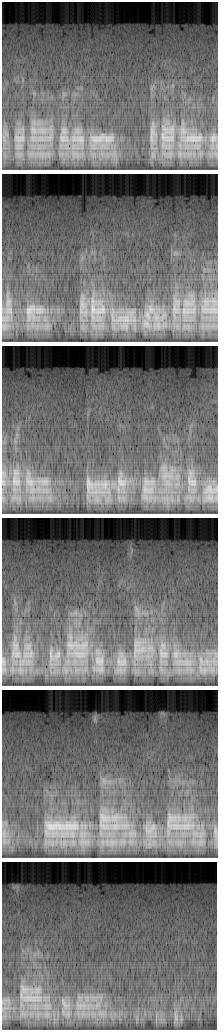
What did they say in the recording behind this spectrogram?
सकनो भवतु सकनो भुनक्तु सकवीर्यङ्करवावकै तेजस्विनावधीतमस्तु मा विद्विषावकैः ॐ शान्ति शान्ति शान्तिः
